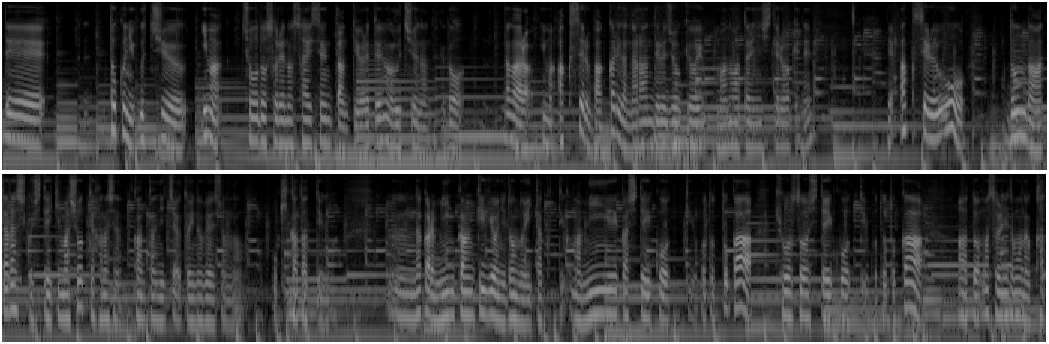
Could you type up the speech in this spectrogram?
で特に宇宙今ちょうどそれの最先端って言われてるのが宇宙なんだけどだから今アクセルばっかりが並んでる状況を目の当たりにしてるわけね。でアクセルをどんどん新しくしていきましょうって話なの簡単に言っちゃうとイノベーションの置き方っていうのは。うんだから民間企業にどんどん委託っていうか、まあ、民営化していこうっていうこととか競争していこうっていうこととかあと、まあ、それに伴う勝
